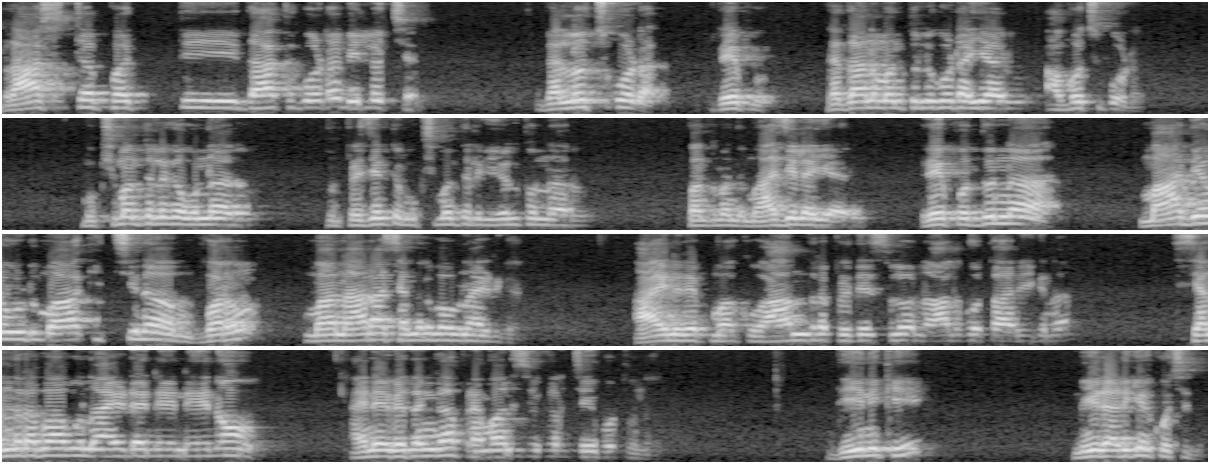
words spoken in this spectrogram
రాష్ట్రపతి దాకా కూడా వెళ్ళొచ్చారు. వెళ్ళొచ్చు కూడా. రేపు ప్రధానమంత్రులు కూడా అయ్యారు. అవ్వచ్చు కూడా. ముఖ్యమంత్రులుగా ఉన్నారు. ఇప్పుడు ప్రజెంట్ ముఖ్యమంత్రులుగా వెళ్తున్నారు కొంతమంది మాజీలు అయ్యారు. రేపొద్దున్న మా దేవుడు మాకు ఇచ్చిన వరం మా నారా చంద్రబాబు నాయుడు గారు. ఆయన రేపు మాకు ఆంధ్రప్రదేశ్లో నాలుగో తారీఖున చంద్రబాబు నాయుడు అనే నేను అనే విధంగా ప్రమాణ స్వీకారం చేయబోతున్నాను. దీనికి మీరు అడిగే క్వశ్చన్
